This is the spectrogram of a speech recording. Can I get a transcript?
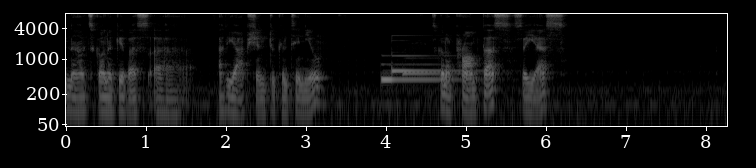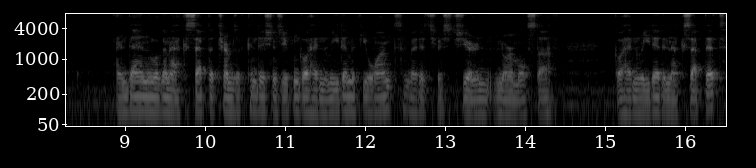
Now it's going to give us uh, the option to continue. It's going to prompt us, say yes. And then we're going to accept the terms of conditions. You can go ahead and read them if you want, but it's just your normal stuff. Go ahead and read it and accept it.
